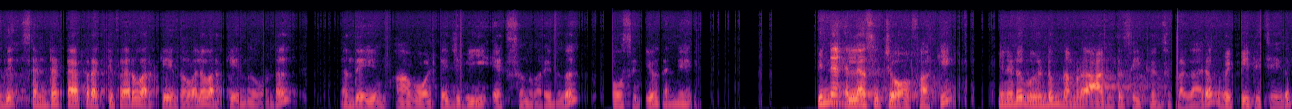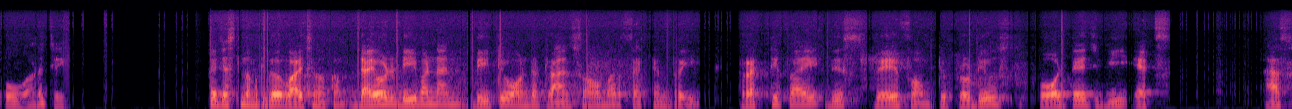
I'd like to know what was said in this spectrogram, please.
ഇത് സെൻട്രൽ ടാപ്പ് റെക്ടിഫയർ വർക്ക് ചെയ്യുന്ന പോലെ വർക്ക് ചെയ്യുന്നത് കൊണ്ട് എന്ത് ചെയ്യും? ആ വോൾട്ടേജ് വി എക്സ് എന്ന് പറയുന്നത് പോസിറ്റീവ് തന്നെയായിരിക്കും. പിന്നെ എല്ലാ സ്വിച്ചും ഓഫാക്കി പിന്നീട് വീണ്ടും നമ്മൾ ആദ്യത്തെ സീക്വൻസ് പ്രകാരം റിപ്പീറ്റ് ചെയ്ത് പോവുകയാണ് ചെയ്യുന്നത്. ഓക്കെ ജസ്റ്റ് നമുക്കിത് വായിച്ചു നോക്കാം. Diode D one and D two on the transformer secondary rectify this waveform to produce voltage V X as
